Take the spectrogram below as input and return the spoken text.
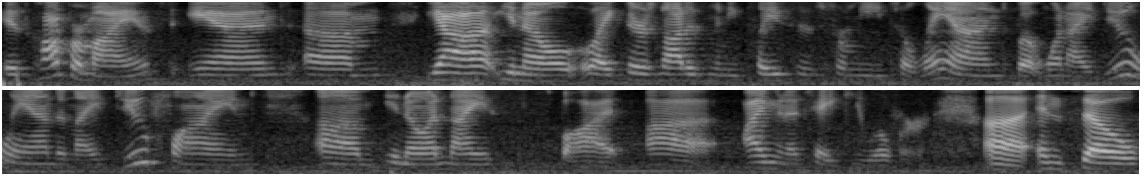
is compromised and um, yeah you know like there's not as many places for me to land but when i do land and i do find um, you know a nice spot uh, i'm going to take you over. Uh, and so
